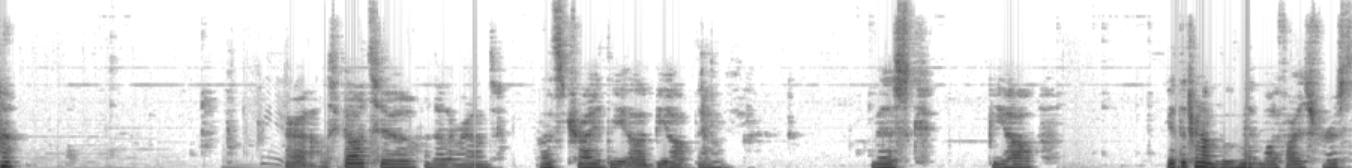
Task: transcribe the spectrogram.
Alright, let's go to another round. Let's try the uh, B-hop thing. Misc, B-hop. You have to turn on movement modifiers first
